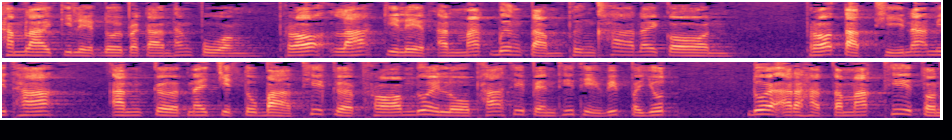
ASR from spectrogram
ทำลายกิเลสโดยประการทั้งปวง เพราะละกิเลสอันมักเบื้องต่ำพึงฆ่าได้ก่อน เพราะตัดถีนมิทะอันเกิดในจิตตุบาทที่เกิดพร้อมด้วยโลภะที่เป็นทิฏฐิวิปยุต ด้วยอรหัตตมักที่ตน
